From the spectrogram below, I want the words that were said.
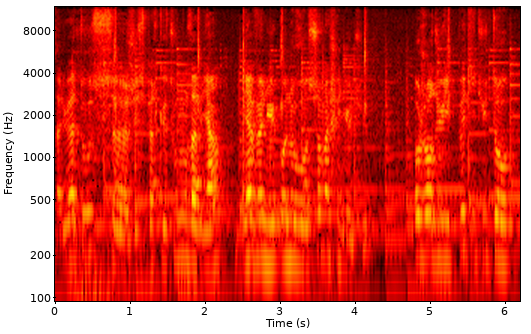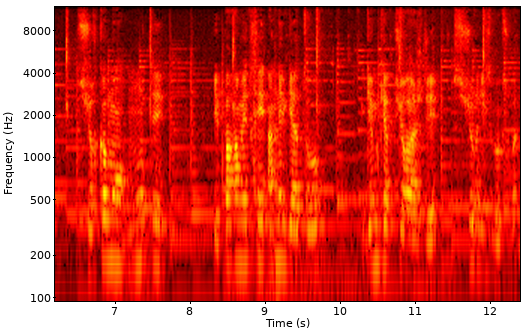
Salut à tous, euh, j'espère que tout le monde va bien. Bienvenue au nouveau sur ma chaîne YouTube. Aujourd'hui, petit tuto sur comment monter et paramétrer un Elgato Game Capture HD sur une Xbox One.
